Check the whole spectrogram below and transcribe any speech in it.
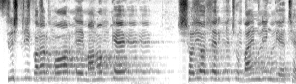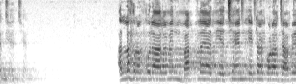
সৃষ্টি করার পর এই মানবকে শরীয়তের কিছু বাইন্ডিং দিয়েছেন। আল্লাহ রব্বুল আলমিন বাতলায়া দিয়েছেন, এটা করা যাবে,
